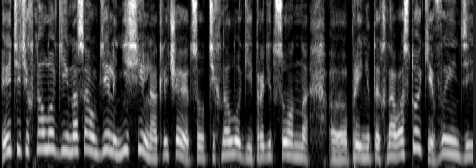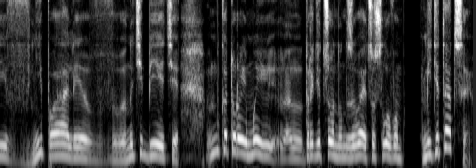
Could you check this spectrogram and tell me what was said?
Эти технологии на самом деле не сильно отличаются от технологий, традиционно э, принятых на Востоке, в Индии, в Непале, в, на Тибете, ну, которые мы э, традиционно называются словом медитация.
